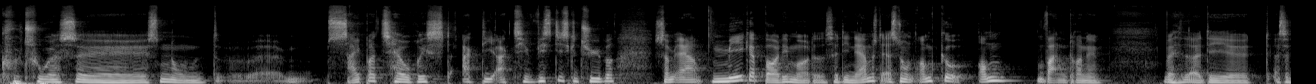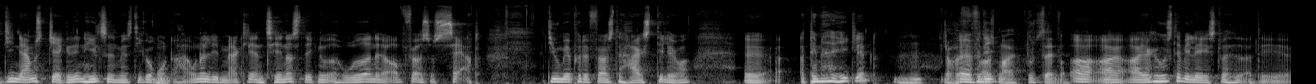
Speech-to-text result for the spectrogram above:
kulturs øh, sådan nogle øh, cyberterrorist-agtige aktivistiske typer, som er mega bodymodded, så de nærmest er sådan nogle omgå, omvandrende hvad hedder det, øh, altså de er nærmest jacket ind hele tiden, mens de går rundt og har underligt mærkelige antenner stikkende ud af hovederne og opfører sig sært. De er jo med på det første heist, de laver. Øh, og dem havde jeg helt glemt. Mm-hmm. Og, øh, fordi, også mig, fuldstændig. Og, og, og jeg kan huske, da vi læste, hvad hedder det,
